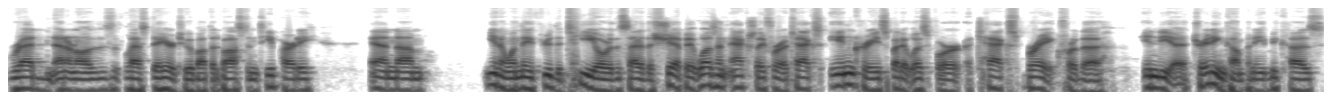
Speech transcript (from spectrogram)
read, I don't know, this last day or two about the Boston Tea Party. And, um, you know, when they threw the tea over the side of the ship, it wasn't actually for a tax increase, but it was for a tax break for the India Trading Company because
